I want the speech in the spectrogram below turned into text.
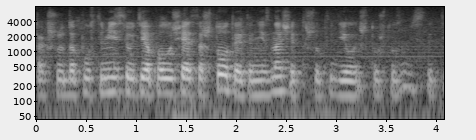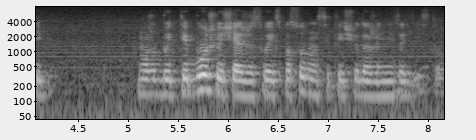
Так что, допустим, если у тебя получается что-то, это не значит, что ты делаешь то, что зависит от тебя. Может быть, ты большую часть же своих способностей ты еще даже не задействовал.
